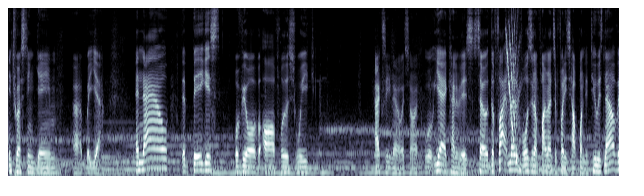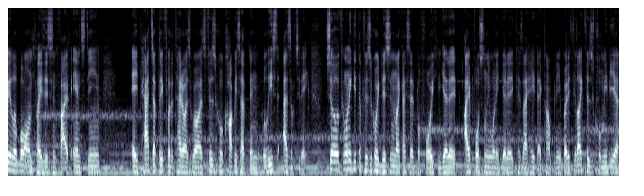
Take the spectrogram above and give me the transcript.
Interesting game. Uh, but yeah. And now the biggest reveal of all for this week. Actually, no, it's not. Well, yeah, it kind of is. So the flat mode version of Five Nights at Freddy's Help Wanted 2 is now available on PlayStation 5 and Steam. A patch update for the title as well as physical copies have been released as of today. So if you want to get the physical edition, like I said before, you can get it. I personally want to get it because I hate that company. But if you like physical media,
